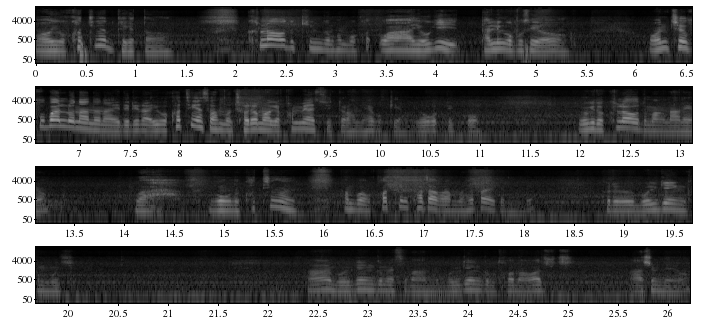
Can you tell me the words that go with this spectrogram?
어 이거 커팅해도 되겠다 클라우드 킹금 한번 컷... 와 여기 달린 거 보세요 원체 후발로 나는 아이들이라 이거 커팅해서 한번 저렴하게 판매할 수 있도록 한번 해볼게요. 요것도 있고. 여기도 클라우드 막 나네요. 와 이거 오늘 커팅을 한번 커팅 타작을 한번 해봐야겠는데? 그리고 몰개임 근무지. 아 몰개임금에서 나왔는데 몰개임금 더 나와주지. 아쉽네요.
